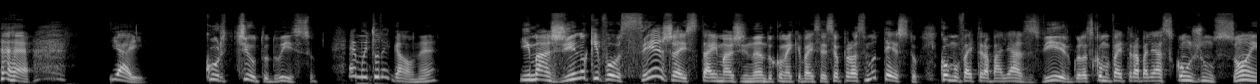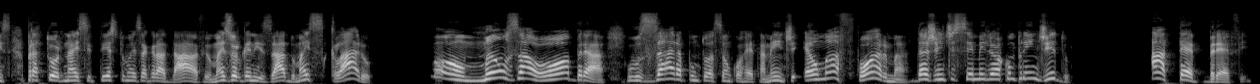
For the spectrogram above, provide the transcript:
e aí, curtiu tudo isso? É muito legal, né? Imagino que você já está imaginando como é que vai ser seu próximo texto, como vai trabalhar as vírgulas, como vai trabalhar as conjunções para tornar esse texto mais agradável, mais organizado, mais claro. Bom, mãos à obra! Usar a pontuação corretamente é uma forma da gente ser melhor compreendido. Até breve!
